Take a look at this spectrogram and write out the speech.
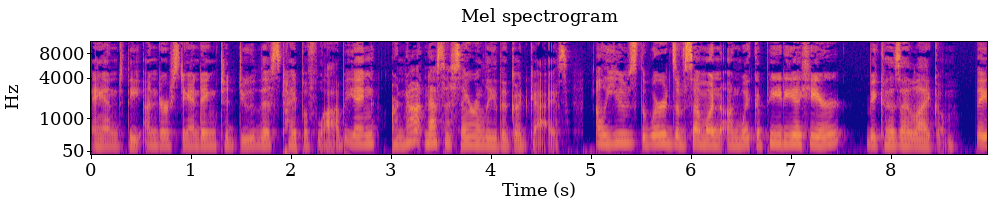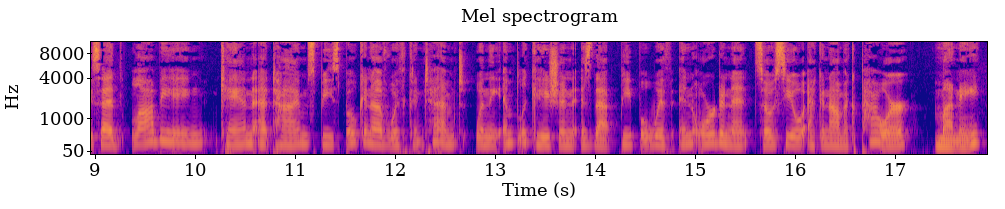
and the understanding to do this type of lobbying are not necessarily the good guys. I'll use the words of someone on Wikipedia here because I like them. They said lobbying can at times be spoken of with contempt when the implication is that people with inordinate socioeconomic power, money,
